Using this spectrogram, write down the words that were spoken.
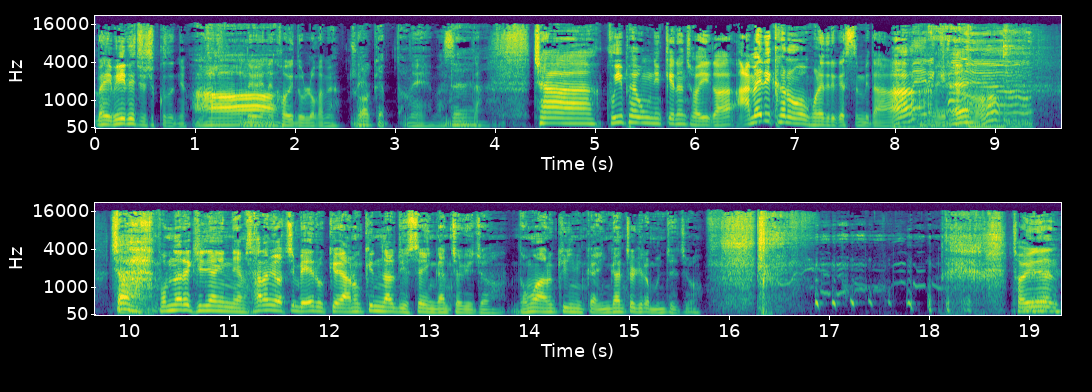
매, 매일 해주셨거든요. 아, 네, 네, 거기 놀러 가면 네. 좋았겠다. 네, 맞습니다. 자, 9280님께는 저희가 아메리카노 보내드리겠습니다. 아메리카노. 자, 봄날의 길냥이님, 사람이 어찌 매일 웃겨요? 안 웃기는 날도 있어요, 인간적이죠. 너무 안 웃기니까 인간적이라 문제죠. 저희는 네.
